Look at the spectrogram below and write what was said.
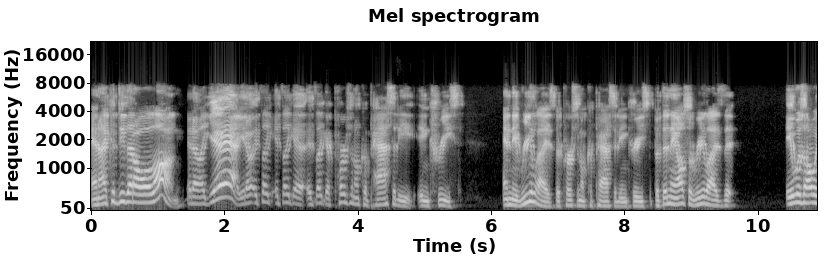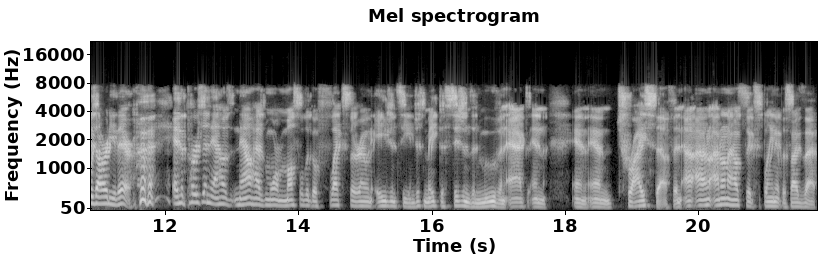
And I could do that all along. And I'm like, yeah, you know, it's like it's like a it's like a personal capacity increased. And they realize their personal capacity increased, but then they also realize that it was always already there. and the person now has, now has more muscle to go flex their own agency and just make decisions and move and act and and and try stuff. And I, I don't, I don't know how else to explain it besides that.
